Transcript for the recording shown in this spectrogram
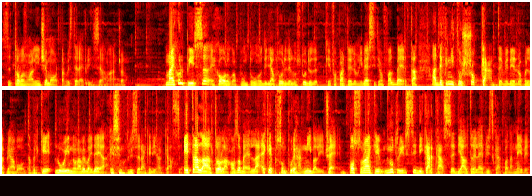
se trovano una lince morta queste lepri se la mangiano. Michael Pierce, ecologo appunto uno degli autori dello studio che fa parte dell'University of Alberta, ha definito scioccante vederlo per la prima volta perché lui non aveva idea che si nutrissero anche di carcasse. E tra l'altro la cosa bella è che sono pure cannibali, cioè possono anche nutrirsi di carcasse di altre lepri scarpa da neve.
